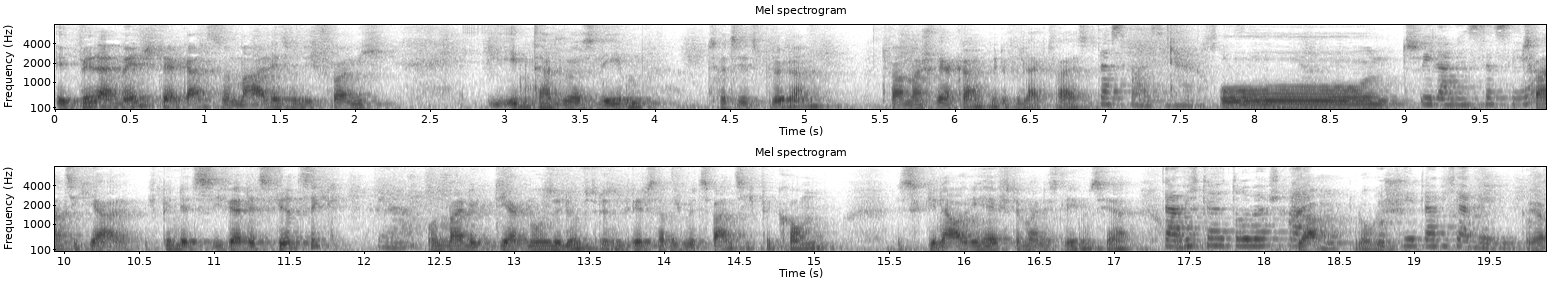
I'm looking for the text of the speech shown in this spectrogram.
Ich bin ein Mensch, der ganz normal ist und ich freue mich jeden Tag über das Leben. Das hört sich jetzt blöd an. Ich war mal schwer krank, wie du vielleicht weißt. Das weiß ich, gesehen. Und Wie lange ist das her? 20 Jahre. Ich, bin jetzt, ich werde jetzt 40 Ja. und meine Diagnose Lymphdrüsenkrebs habe ich mit 20 bekommen. Das ist genau die Hälfte meines Lebens her. Darf ich da drüber schreiben? Klar, logisch. Okay, darf ich erwähnen. Okay. Ja,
